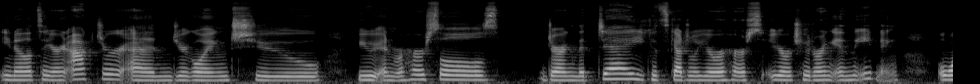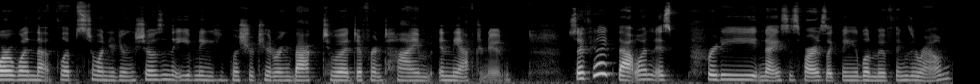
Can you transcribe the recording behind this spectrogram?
you know, let's say you're an actor and you're going to be in rehearsals during the day, you could schedule your rehearsal your tutoring in the evening or when that flips to when you're doing shows in the evening, you can push your tutoring back to a different time in the afternoon. So I feel like that one is pretty nice as far as like being able to move things around.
